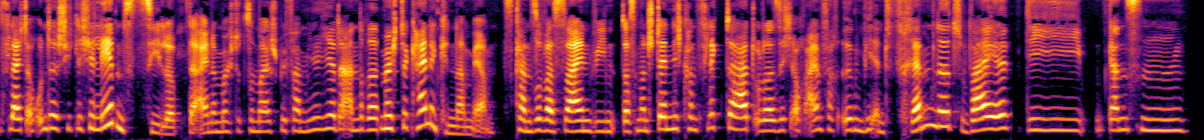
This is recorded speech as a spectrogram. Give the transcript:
vielleicht auch unterschiedliche Lebensziele. Der eine möchte zum Beispiel Familie, der andere möchte keine Kinder mehr. Es kann sowas sein wie, dass man ständig Konflikte hat oder sich auch einfach irgendwie entfremdet, weil die ganzen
